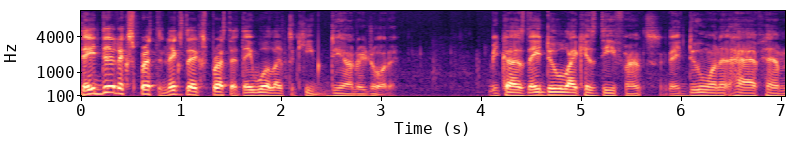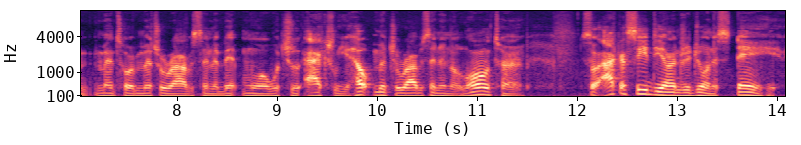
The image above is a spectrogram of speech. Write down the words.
they did express the Knicks did express that they would like to keep DeAndre Jordan because they do like his defense. They do want to have him mentor Mitchell Robinson a bit more, which will actually help Mitchell Robinson in the long term. So I can see DeAndre Jordan staying here.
